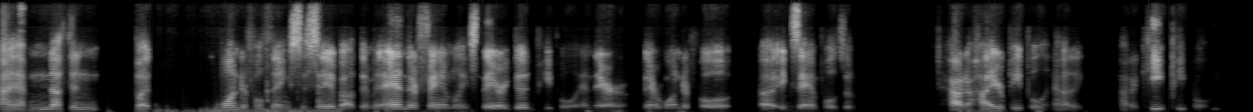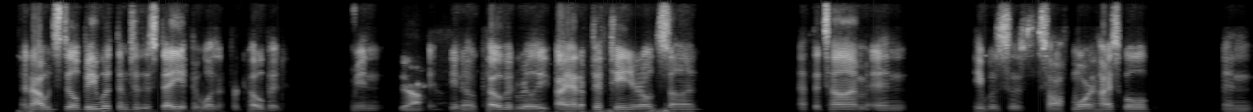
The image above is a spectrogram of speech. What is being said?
I have nothing but wonderful things to say about them and their families. They are good people, and they're they're wonderful uh, examples of how to hire people and how to how to keep people. And I would still be with them to this day if it wasn't for COVID. I mean, yeah, you know, COVID really. I had a 15 year old son at the time, and he was a sophomore in high school, and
